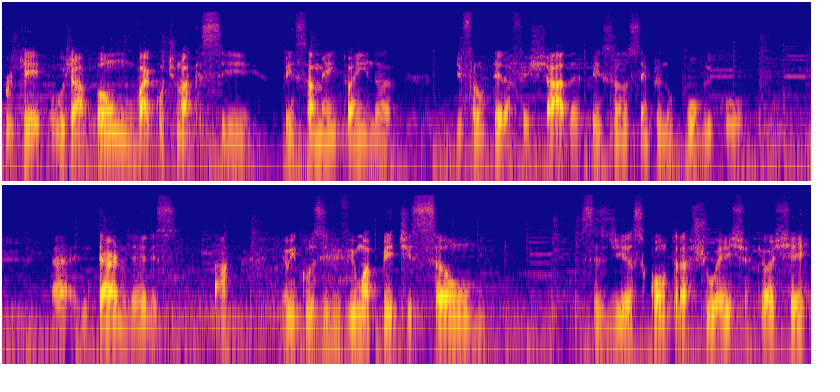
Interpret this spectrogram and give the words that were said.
porque o Japão vai continuar com esse pensamento ainda de fronteira fechada, pensando sempre no público é, interno deles, tá? Eu inclusive vi uma petição esses dias contra a Shueisha que eu achei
